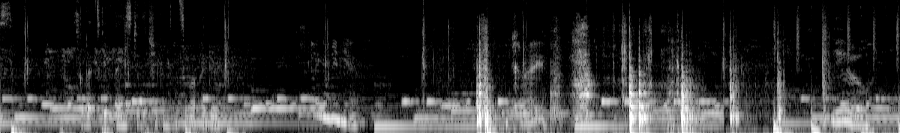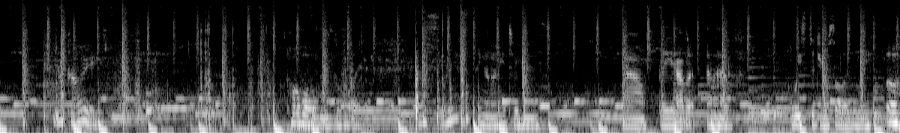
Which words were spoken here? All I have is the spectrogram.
So let's give these to the chickens and see what they do. What's going on in here? Okay. Ew. Yucko. Oh my god. Are you serious? Hang on, I need two hands. Wow, there you have it. And I have oyster juice all over me. Ugh.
